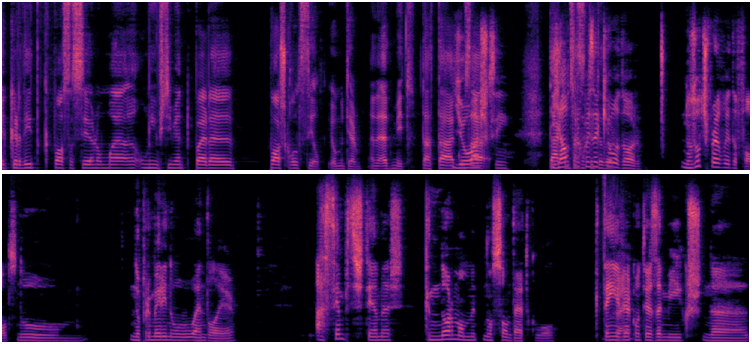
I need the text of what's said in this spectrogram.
Acredito que possa ser uma, um investimento para pós-Cold Steel. Eu meter-me, ad- admito. Tá, tá a E eu começar- acho que sim. tá e há começar outra coisa que eu adoro. Nos outros Bravely Defaults, no, no primeiro e no End Layer, há sempre sistemas que normalmente não são that cool. Que têm a Ok. ver com teres amigos na,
